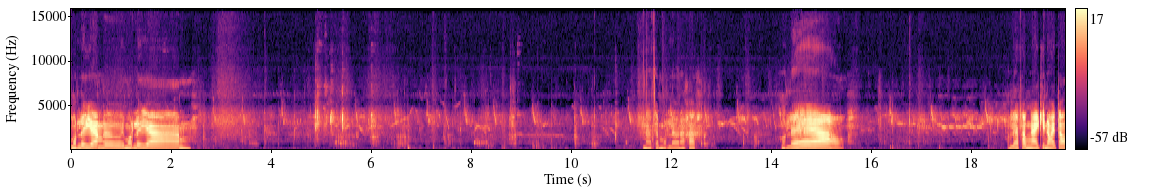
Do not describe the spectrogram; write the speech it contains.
หมดหรือยังเอ่ยหมดหรือยังน่าจะหมดแล้วนะคะ หมดแล้ว หมดแล้วทำไงกินน้อยต่อ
